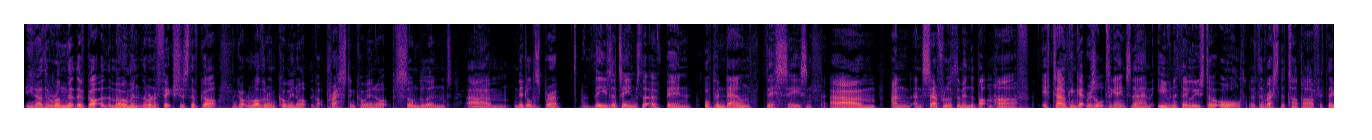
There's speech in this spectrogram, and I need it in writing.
you know the run that they've got at the moment, the run of fixtures they've got. They've got Rotherham coming up, they've got Preston coming up, Sunderland, um, Middlesbrough. These are teams that have been up and down this season, um, and and several of them in the bottom half. If Town can get results against them, even if they lose to all of the rest of the top half, if they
